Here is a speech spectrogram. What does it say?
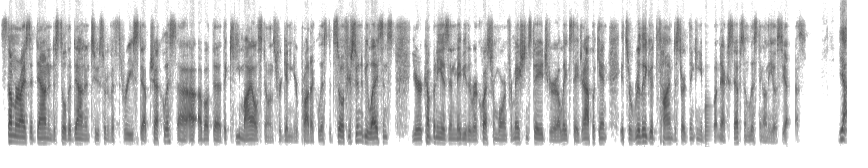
summarized it down and distilled it down into sort of a three-step checklist uh, about the, the key milestones for getting your product listed. So if you're soon to be licensed, your company is in maybe the request for more information stage, you're a late stage applicant, it's a really good time to start thinking about next steps and listing on the OCS. Yeah,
